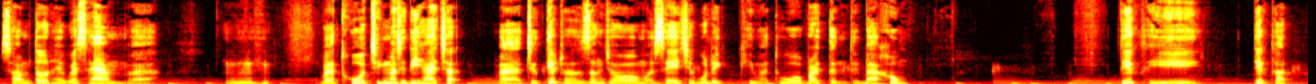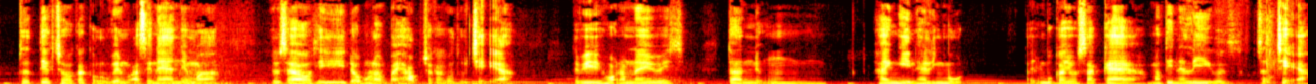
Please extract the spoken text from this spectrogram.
Southampton hay West Ham và và thua chính Man City hai trận và trực tiếp cho dâng cho MC trước vô địch khi mà thua Brighton tới 3-0. Tiếc thì tiếc thật, rất tiếc cho các cầu thủ viên của Arsenal nhưng mà dù sao thì đó cũng là bài học cho các cầu thủ trẻ. Tại vì họ năm nay với toàn những 2000 2001 những Bukayo Saka, Martinelli còn rất trẻ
